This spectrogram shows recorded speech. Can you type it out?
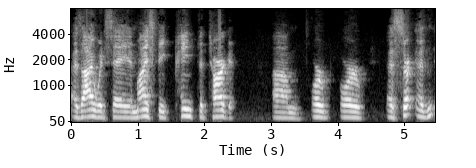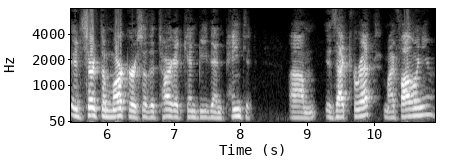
as I would say in my speak, paint the target um, or or insert, insert the marker so the target can be then painted. Um, is that correct? Am I following you?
